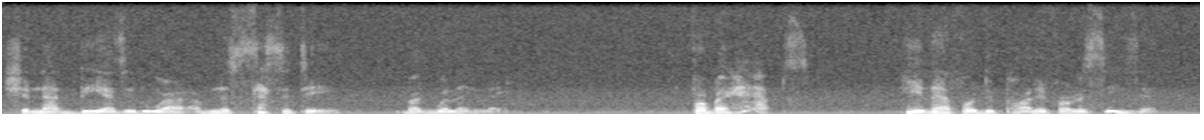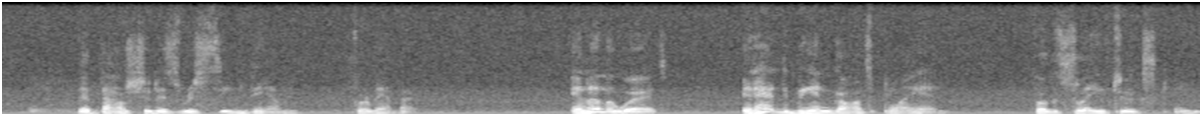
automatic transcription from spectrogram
should not be as it were of necessity, but willingly. For perhaps he therefore departed for a season, that thou shouldest receive him forever. In other words, it had to be in God's plan for the slave to escape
